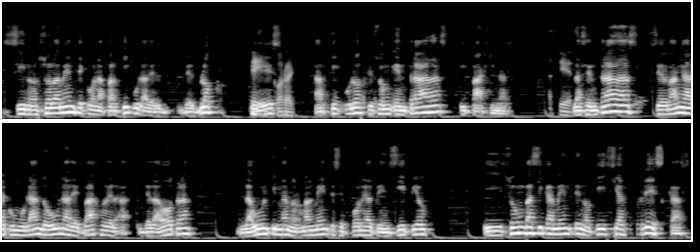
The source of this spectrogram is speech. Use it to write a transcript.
sino solamente con la partícula del, del blog, que es artículos que son entradas y páginas. Las entradas se van acumulando una debajo de la, de la otra. La última normalmente se pone al principio y son básicamente noticias frescas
